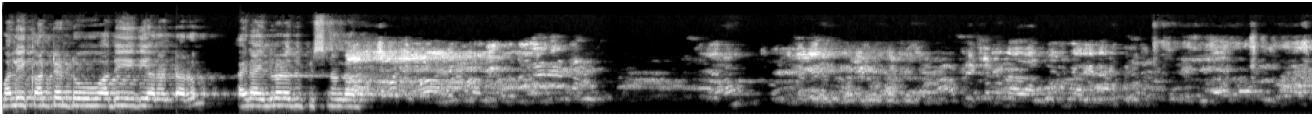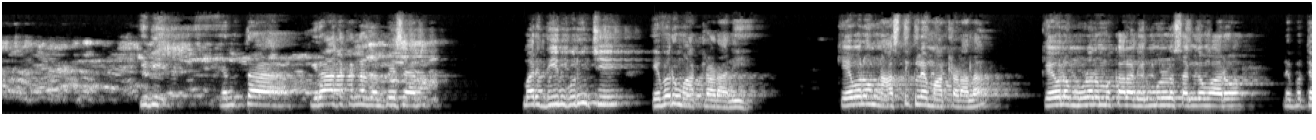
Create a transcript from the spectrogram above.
మళ్ళీ కంటెంట్ అది ఇది అని అంటారు. అయినా ఇందులోనే చూపిస్తున్నాం కదా. ఇది ఎంత కిరాతకంగా చంపేశారు. మరి దీని గురించి ఎవరు మాట్లాడాలి? కేవలం నాస్తికులే మాట్లాడాలా? కేవలం మూఢనమ్మకాల నిర్మూలన సంఘం వారో లేకపోతే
